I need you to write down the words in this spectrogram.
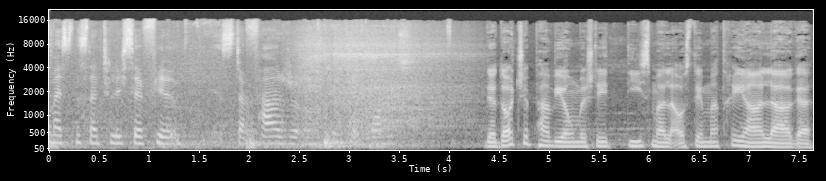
Meistens natürlich sehr viel Staffage und Hintergrund. Der deutsche Pavillon besteht diesmal aus dem Materiallager,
